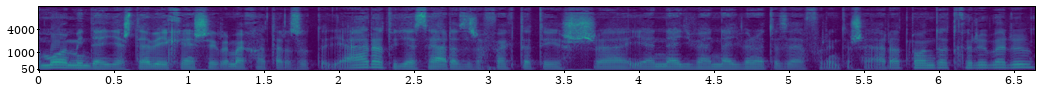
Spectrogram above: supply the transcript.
A MOL minden egyes tevékenységre meghatározott egy árat, ugye szárazra fektetésre ilyen 40-45 ezer forintos árat mondott körülbelül,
